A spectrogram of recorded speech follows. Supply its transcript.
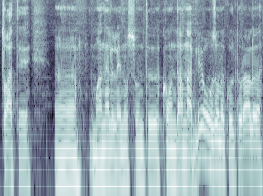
toate uh, manelele nu sunt condamnabile. E o zonă culturală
